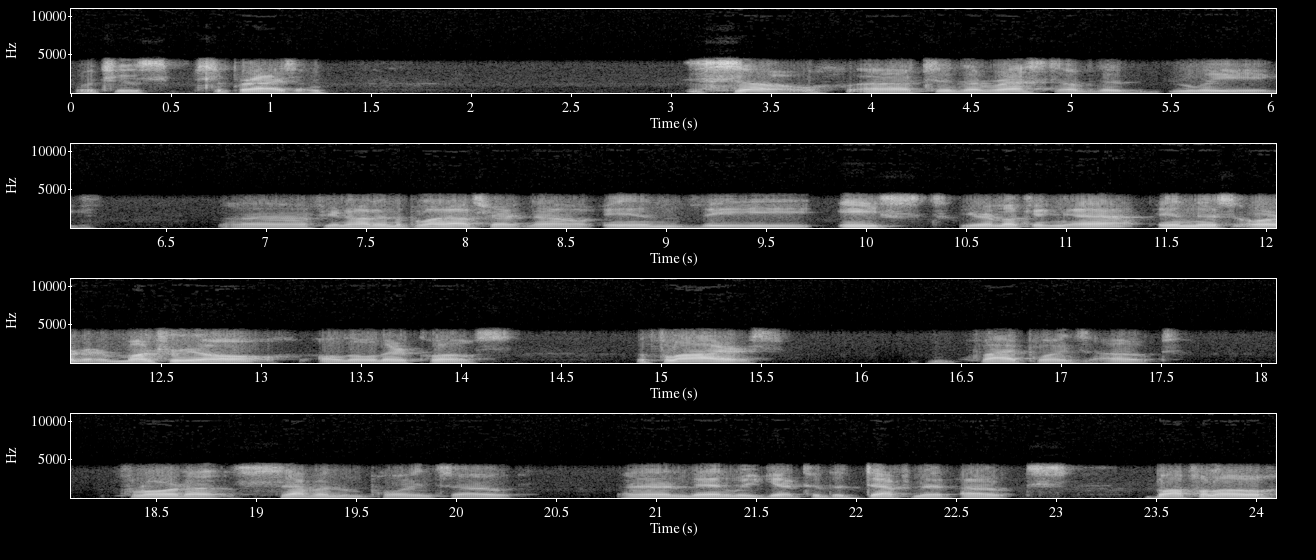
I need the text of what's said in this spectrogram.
which is surprising. So, uh, to the rest of the league, uh, if you're not in the playoffs right now, in the East, you're looking at, in this order, Montreal, although they're close. The Flyers, five points out. Florida, seven points out. And then we get to the definite outs. Buffalo,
